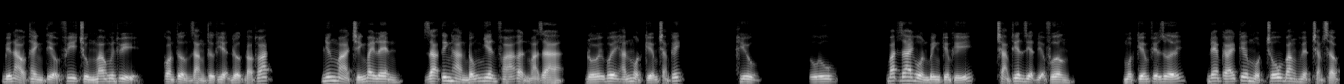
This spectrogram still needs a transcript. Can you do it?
biến ảo thành tiểu phi trùng mao nguyên thủy, còn tưởng rằng thực hiện được đào thoát. Nhưng mà chính bay lên dạ tinh hàn đống nhiên phá ẩn mà ra, đối với hắn một kiếm chẳng kích. Hiu, u bắt giai hồn binh kiếm khí, chạm thiên diện địa phương. Một kiếm phía dưới, đem cái kia một chỗ băng huyệt chạm sập.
